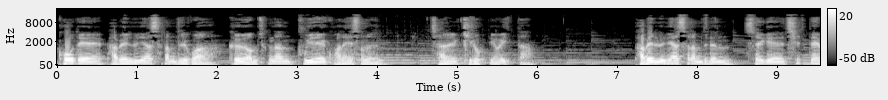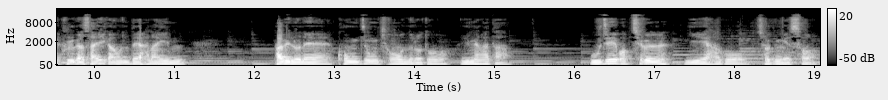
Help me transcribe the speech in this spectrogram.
고대 바벨로니아 사람들과 그 엄청난 부에 관해서는 잘 기록되어 있다. 바벨로니아 사람들은 세계 7대 불가사의 가운데 하나인 바빌론의 공중 정원으로도 유명하다. 우주의 법칙을 이해하고 적용해서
